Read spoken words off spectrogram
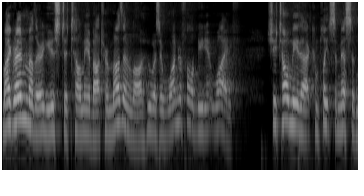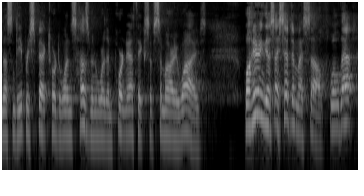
My grandmother used to tell me about her mother in law, who was a wonderful, obedient wife. She told me that complete submissiveness and deep respect toward one's husband were the important ethics of Samurai wives. While hearing this, I said to myself, well, that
